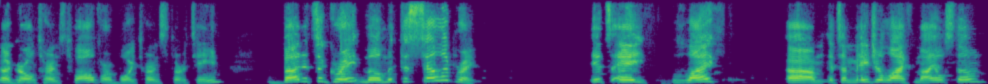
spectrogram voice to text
a girl turns 12 or a boy turns 13, but it's a great moment to celebrate. It's a life, um, it's a major life milestone.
